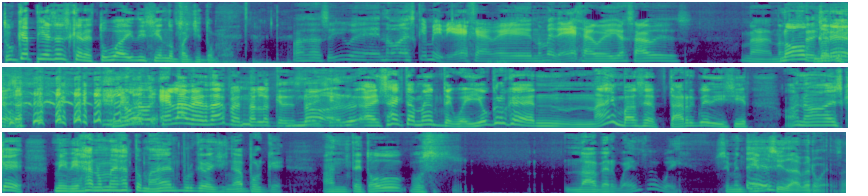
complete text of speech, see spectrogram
¿Tú qué piensas que le estuvo ahí diciendo, Pasa así, güey. No, es que mi vieja, güey, no me deja, güey, ya sabes. Nah, no, No creo. diciendo. Es la verdad, pero no es lo que No, diciendo. exactamente, güey. Yo creo que nadie va a aceptar, güey, decir, oh, no, es que mi vieja no me deja tomar porque la chingada, porque ante todo, pues, la vergüenza, güey. ¿Sí me entiendes? sí da vergüenza.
